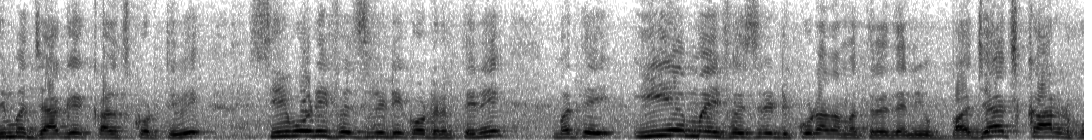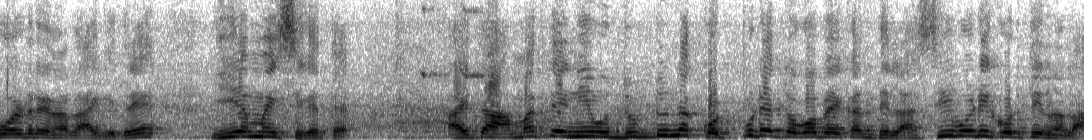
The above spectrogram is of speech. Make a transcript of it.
ನಿಮ್ಮ ಜಾಗಕ್ಕೆ ಕಳಿಸ್ಕೊಡ್ತೀವಿ. ಸಿ ಒ ಡಿ ಫೆಸಿಲಿಟಿ ಕೊಟ್ಟಿರ್ತೀನಿ, ಮತ್ತು ಇ ಎಂ ಐ ಫೆಸಿಲಿಟಿ ಕೂಡ ನಮ್ಮ ಹತ್ರ ಇದೆ. ನೀವು ಬಜಾಜ್ ಕಾರ್ಡ್ ಹೋಲ್ಡರ್ ಏನಾರು ಆಗಿದ್ದರೆ ಇ ಎಂ ಐ ಸಿಗುತ್ತೆ. ಆಯಿತಾ? ಮತ್ತು ನೀವು ದುಡ್ಡನ್ನ ಕೊಟ್ಬಿಟ್ಟೆ ತೊಗೋಬೇಕಂತಿಲ್ಲ ಸಿ ಒ ಡಿ ಕೊಡ್ತೀನಲ್ಲ.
